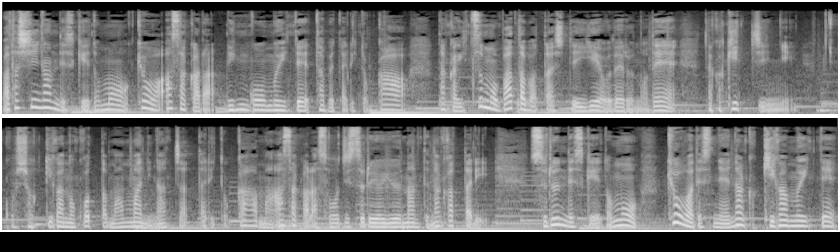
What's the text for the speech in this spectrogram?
私なんですけれども今日は朝からりんごを剥いて食べたりとかなんかいつもバタバタして家を出るのでなんかキッチンにこう食器が残ったまんまになっちゃったりとか、まあ、朝から掃除する余裕なんてなかったりするんですけれども今日はですねなんか気が向いて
